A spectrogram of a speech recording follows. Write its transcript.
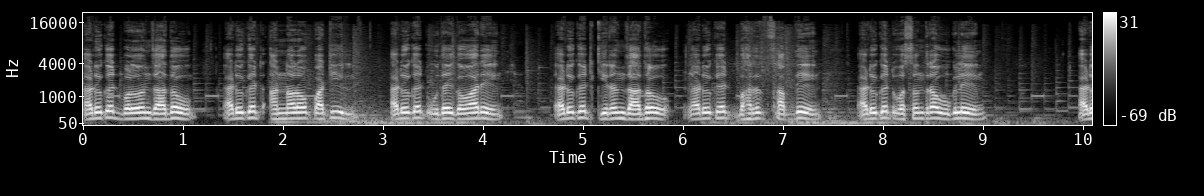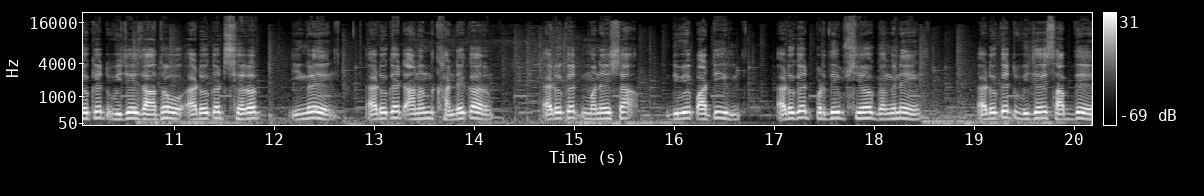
advocate Balwant Jadhav advocate Annarao Patil advocate Uday Gaware advocate Kiran Jadhav advocate Bharat Sabde advocate Vasantrao Ugale advocate Vijay Jadhav advocate Sharad Ingle advocate Anand Khandekar advocate Manesha Dive Patil advocate Pradeep Singh Gangane advocate Vijay Sabde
